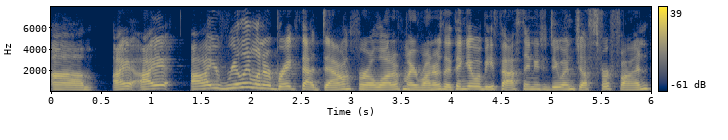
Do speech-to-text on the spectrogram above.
Um, I I I really want to break that down for a lot of my runners. I think it would be fascinating to do, and just for fun,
